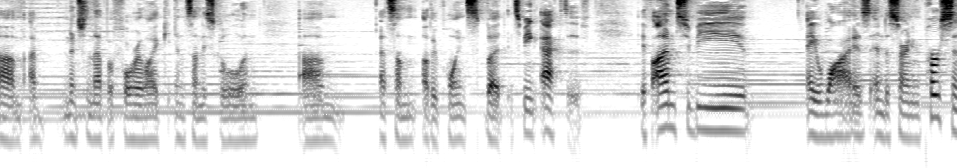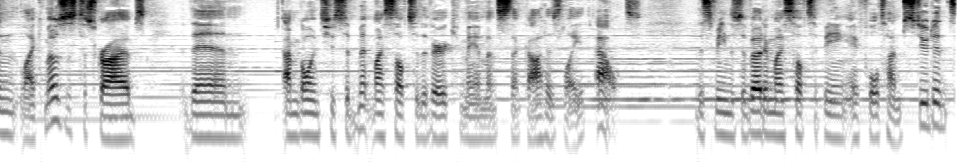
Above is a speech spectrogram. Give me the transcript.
Um, I mentioned that before, like in Sunday school and um, at some other points, but it's being active. If I'm to be a wise and discerning person, like Moses describes, then I'm going to submit myself to the very commandments that God has laid out. This means devoting myself to being a full time student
